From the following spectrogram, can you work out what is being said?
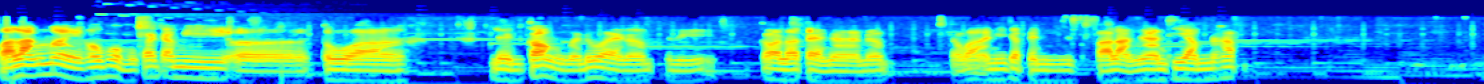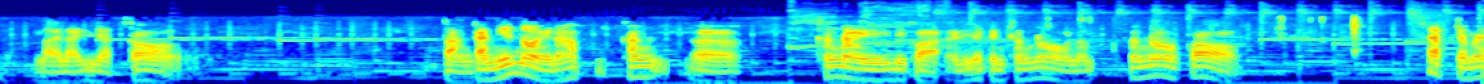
ฝาหลังใหม่ของผมก็จะมีเอ่อตัวเลนกล้องมาด้วยนะครับ อันนี้ก็แล้วแต่งานนะครับ แต่ว่าอันนี้จะเป็นฝาหลังงานเทียมนะครับ รายละเอียดก็ ต่างกันนิดหน่อยนะครับ ข้างเอ่อข้างในดีกว่า อันนี้จะเป็นข้างนอกนะครับข้างนอกก็แทบจะไม่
